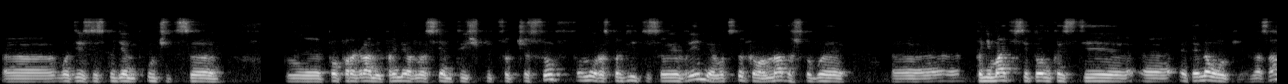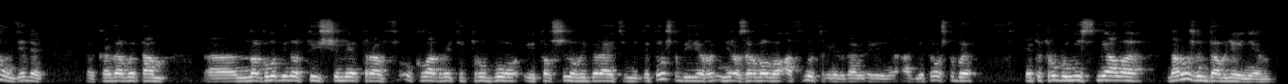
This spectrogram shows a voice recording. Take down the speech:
э, вот если студент учится э, по программе примерно 7500 часов, ну, распределите свое время, вот столько вам надо, чтобы э, понимать все тонкости этой науки. На самом деле, когда вы там Э, на глубину 1000 метров укладываете трубу и толщину выбираете не для того, чтобы ее не разорвало от внутреннего давления, а для того, чтобы эту трубу не смяло наружным давлением.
